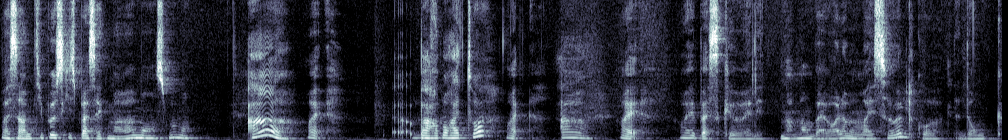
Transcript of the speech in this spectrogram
Bah, c'est un petit peu ce qui se passe avec ma maman en ce moment. Ah Ouais, Par rapport à toi? Ouais, Ah ouais, ouais, parce que elle est maman, ben voilà, maman est seule, quoi. Donc,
